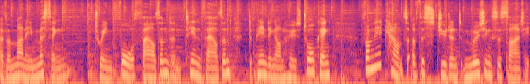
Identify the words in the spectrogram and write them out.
over money missing between 4,000 and 10,000, depending on who's talking, from the accounts of the Student Mooting Society,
